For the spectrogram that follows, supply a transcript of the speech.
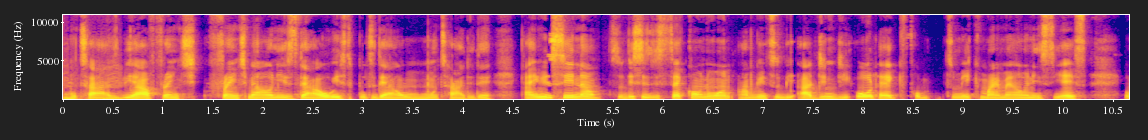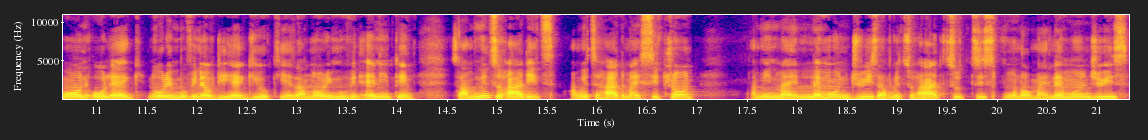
mustard. We have French French mayonnaise. They always put their own mustard there. Can you see now? So this is the second one. I'm going to be adding the whole egg for to make my mayonnaise. Yes, one whole egg. No removing of the egg yolk. Yes, I'm not removing anything. So I'm going to add it. I'm going to add my citron. I mean my lemon juice. I'm going to add two teaspoons of my lemon juice.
